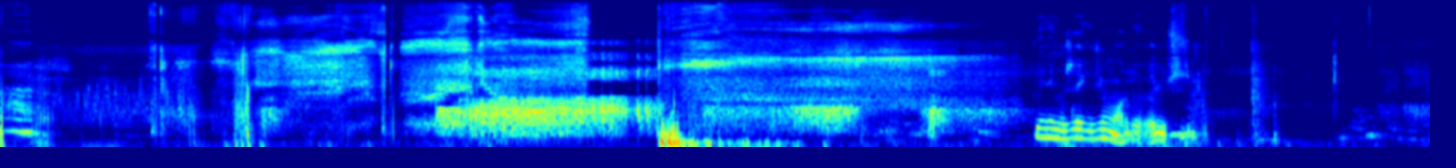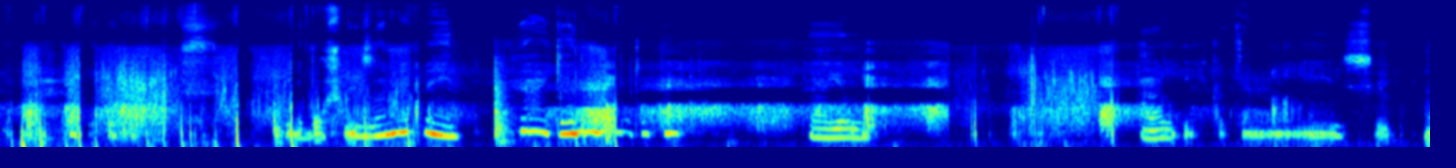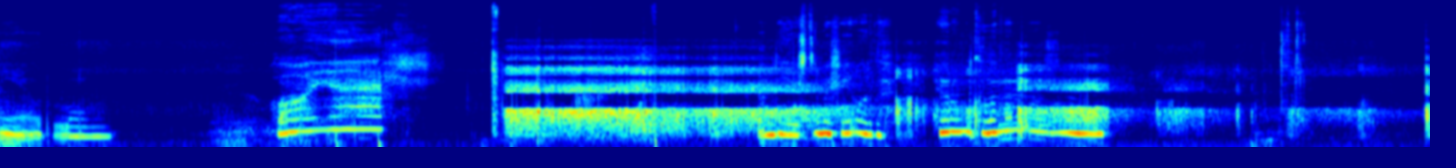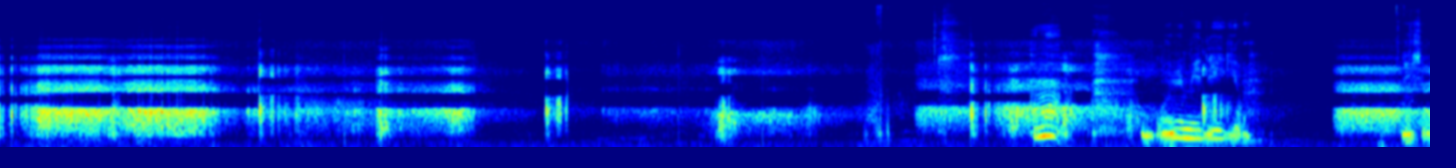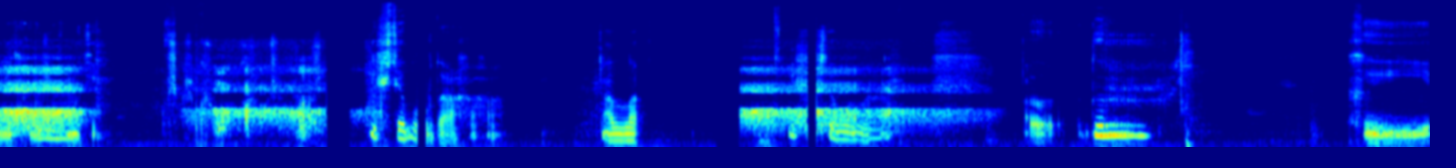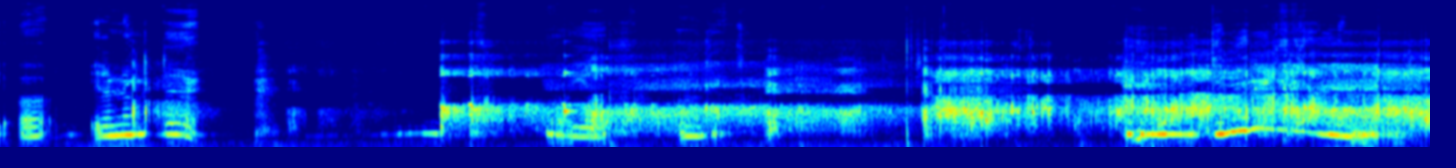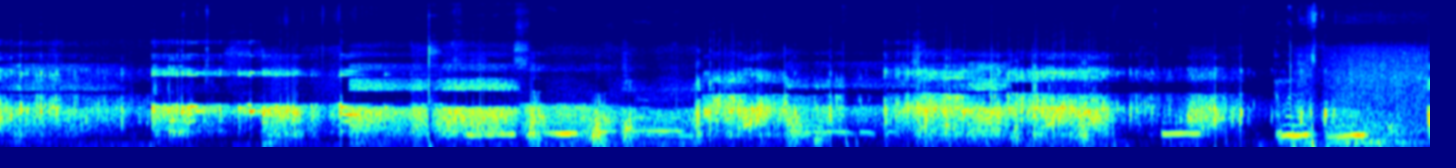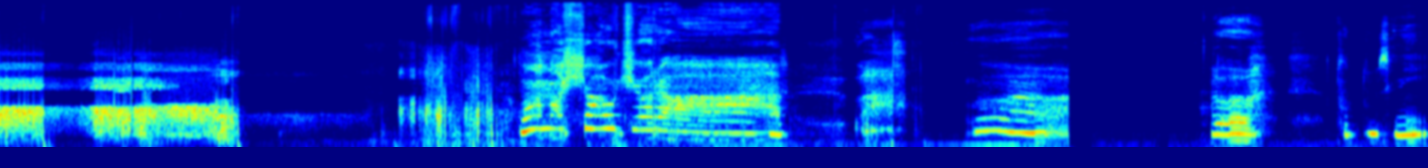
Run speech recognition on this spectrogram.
Benim özel gücüm var ve ölümsüzüm. Beni boş bir zannetmeyin. Ha, geldim olacaktım. Ha. Ama bir kendimi iyi hissetmiyorum. Hayır. Bende iyileştirme şeyi vardı. Hemen onu kullanmam lazım. Ama bu önemli gibi. Neyse bir koyayım bakayım. İşte burada. Allah. İşte burada. Dur. Hıy. Elinden gitti. Uçuyorum. Tuttum seni.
